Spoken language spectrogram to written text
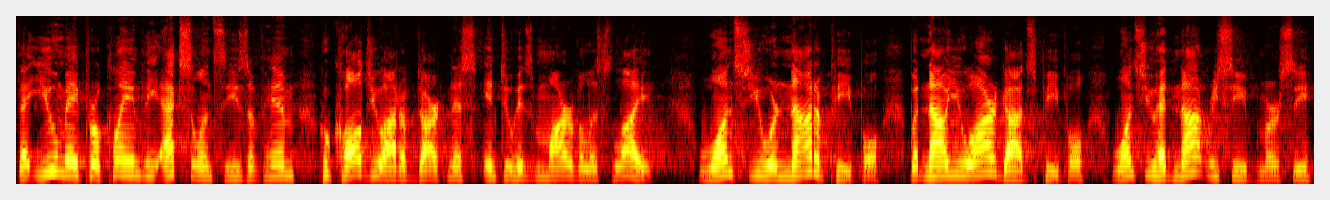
that you may proclaim the excellencies of him who called you out of darkness into his marvelous light. Once you were not a people, but now you are God's people. Once you had not received mercy.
